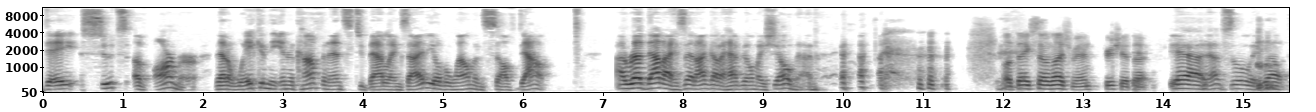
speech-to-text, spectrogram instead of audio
day suits of armor that awaken the inner confidence to battle anxiety, overwhelm, and self doubt. I read that. I said, I got to have you on my show, man. well, thanks so much, man. Appreciate that. Yeah, absolutely. Well,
